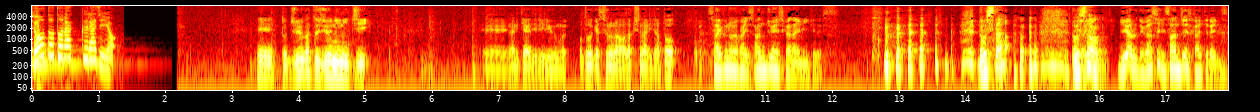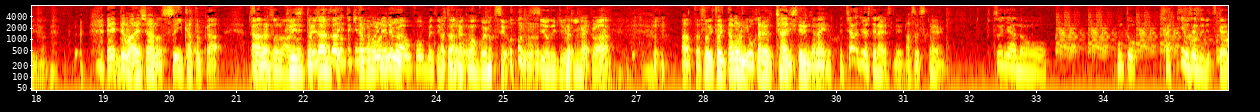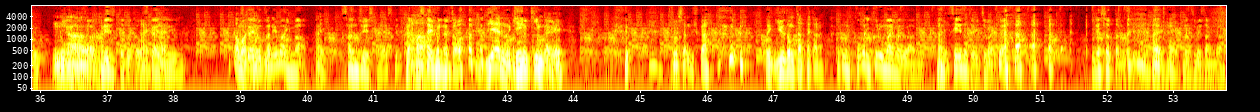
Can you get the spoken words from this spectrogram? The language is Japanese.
ショートトラックラジオ。えーっと10月12日、えー、成田屋デリリウム。お届けするのは私成田と。財布の中に30円しかない三池です。どうした？どうしたんリアルでガシに30円しか入ってないんですよ今。えでもあれでしょ？あのスイカとかあのそのクレジットカード的なものを入れればにこう別に普通に100万超えますよ。使用できる金額は、ういそういったものにお金をチャージしてるんじゃないの？チャージはしてないですね。あそうですか。ええ。普通にあの本当借金をせずに使えるうん。ローンとかクレジットとかを使えずに、はいあまあ使えるお金は今はい。30円しかないですね。あー。財布の中は。リアルの現金がね。どうしたんですか？牛丼買ったから。うんここに来る前まではあの、はい。千円札が1枚 いらっしゃったんですけどね、はいはい。夏目さんが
